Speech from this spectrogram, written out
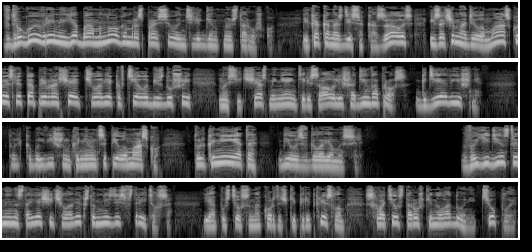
В другое время я бы о многом расспросил интеллигентную старушку. И как она здесь оказалась, и зачем надела маску, если та превращает человека в тело без души. Но сейчас меня интересовал лишь один вопрос. Где вишня? Только бы вишенка не нацепила маску. Только не это, билась в голове мысль. Вы единственный настоящий человек, что мне здесь встретился. Я опустился на корточки перед креслом, схватил старушки на ладони, теплые,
